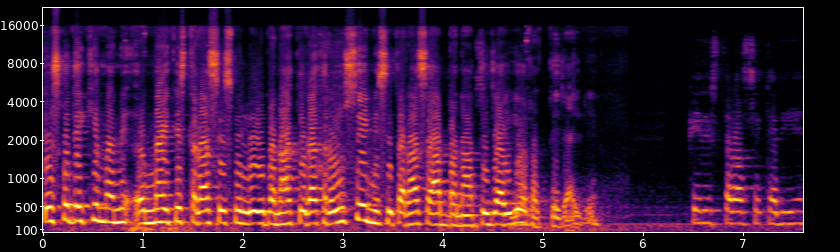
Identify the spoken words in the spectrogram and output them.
तो इसको देखिए मैंने, मैं किस तरह से इसमें लोई बना के रख रही हूँ सेम इसी तरह से आप बनाते जाइए और रखते जाइए। फिर इस तरह से करिए।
